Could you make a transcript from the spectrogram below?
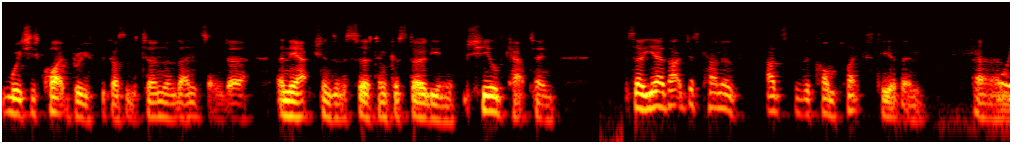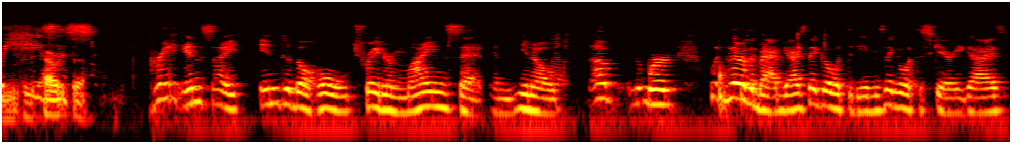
which is quite brief because of the turn of events and uh, and the actions of a certain custodian shield captain. So yeah, that just kind of adds to the complexity of him um, Well, he's character. this great insight into the whole trader mindset, and you know, uh, we're they're the bad guys. They go with the demons. They go with the scary guys.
